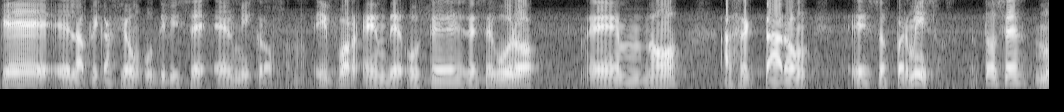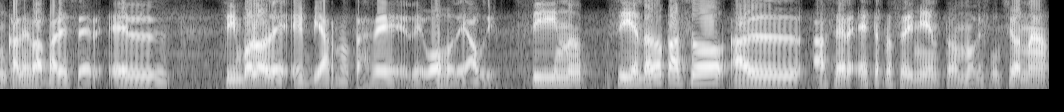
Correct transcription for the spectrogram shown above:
que eh, la aplicación utilice el micrófono. Y por ende, ustedes de seguro em, no aceptaron esos permisos. Entonces, nunca les va a aparecer el símbolo de enviar notas de, voz o de audio. Si, no, si en dado caso al hacer este procedimiento no le funciona,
